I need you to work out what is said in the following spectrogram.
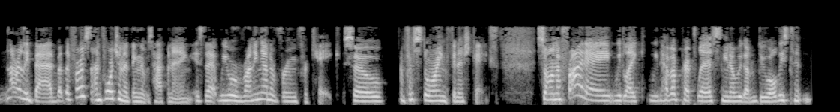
not really bad, but the first unfortunate thing that was happening is that we were running out of room for cake. So for storing finished cakes. So on a Friday, we'd like, we'd have a prep list, you know, we got to do all these ten,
